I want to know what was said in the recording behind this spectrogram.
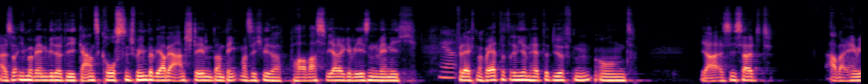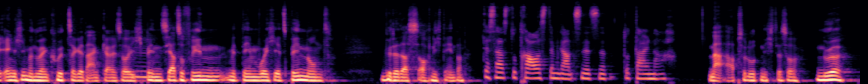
Also immer wenn wieder die ganz großen Schwimmbewerbe anstehen, dann denkt man sich wieder, boah, was wäre gewesen, wenn ich ja. vielleicht noch weiter trainieren hätte dürften. Und ja, es ist halt aber eigentlich immer nur ein kurzer Gedanke. Also ich mhm. bin sehr zufrieden mit dem, wo ich jetzt bin und würde das auch nicht ändern. Das heißt, du traust dem Ganzen jetzt nicht total nach? Na, absolut nicht. Also nur,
